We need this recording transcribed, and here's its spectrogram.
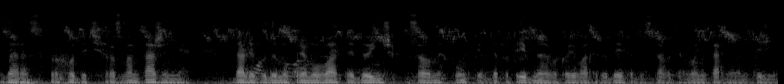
Зараз проходить розвантаження. Далі будемо прямувати до інших населених пунктів, де потрібно евакуювати людей та доставити гуманітарні вантажі.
